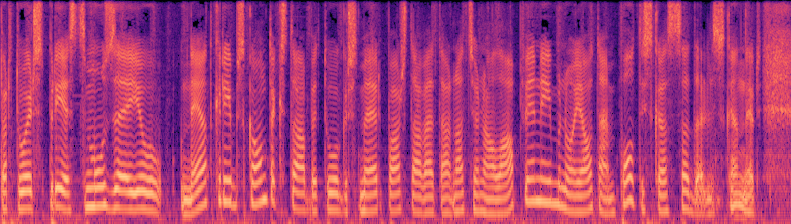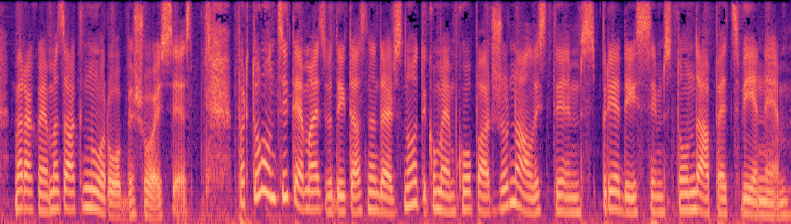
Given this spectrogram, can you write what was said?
Par to ir spriests muzeju neatkarības kontekstā, bet Ogres mēra pārstāvētā Nacionālā apvienība no jautājuma politiskās sadaļas gan ir vairāk vai mazāk norobežojusies. Par to un citiem aizvadītās nedēļas notikumiem kopā ar žurnālistiem spriedīsim stundā pēc vieniem.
